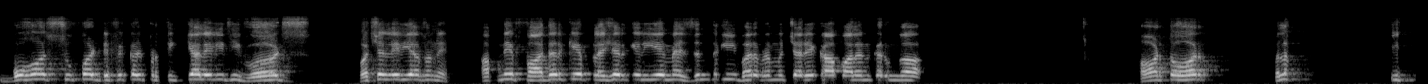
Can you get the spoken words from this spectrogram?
बहुत सुपर डिफ़िकल्ट प्रतिज्ञा ले ली थी वर्ड्स वचन ले लिया था उन्हें अपने फादर के प्लेजर के लिए मैं ज़िंदगी भर ब्रह्मचर्य का पालन करूँगा। और तो और मतलब इत,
